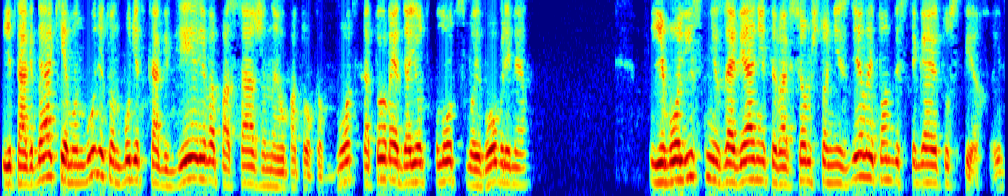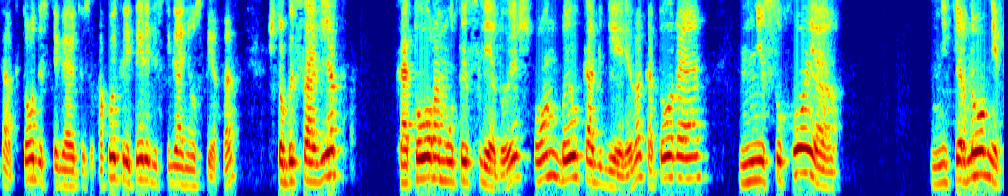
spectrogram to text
И тогда кем он будет? Он будет как дерево, посаженное у потоков вод, которое дает плод свой вовремя, его лист не завянет, и во всем, что не сделает, он достигает успеха. Итак, кто достигает успеха? Какой критерий достигания успеха? Чтобы совет, которому ты следуешь, он был как дерево, которое не сухое, не терновник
